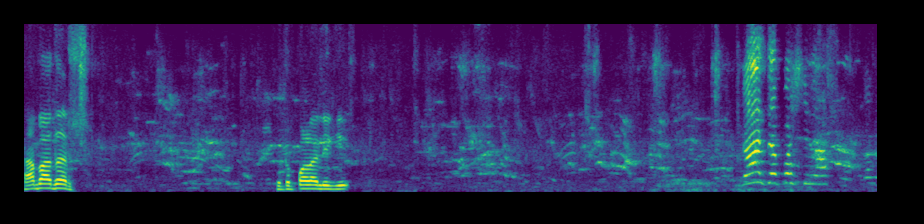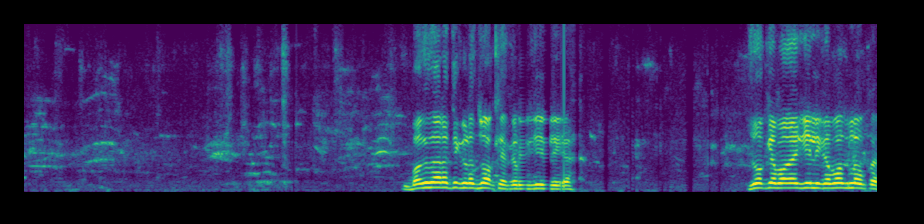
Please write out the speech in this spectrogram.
हा बादर कुठं पळाली की बघ जरा तिकडं जोक्याकडे गेली का? जोक्या बघा गेली का? बघ लवकर.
